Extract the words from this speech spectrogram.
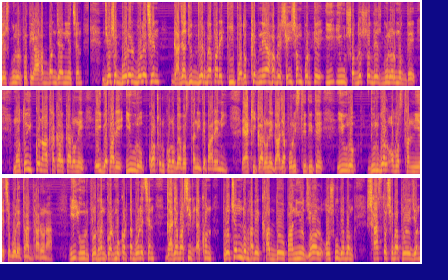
দেশগুলোর প্রতি আহ্বান জানিয়েছেন। জোসেফ বোরেল বলেছেন, গাজা যুদ্ধের ব্যাপারে কি পদক্ষেপ নেওয়া হবে সেই সম্পর্কে ইইউর সদস্য দেশগুলোর মধ্যে মতৈক্য না থাকার কারণে এই ব্যাপারে ইউরোপ কঠোর কোনো ব্যবস্থা নিতে পারেনি। একই কারণে গাজা পরিস্থিতিতে ইউরোপ দুর্বল অবস্থান নিয়েছে বলে তার ধারণা। ইউর প্রধান কর্মকর্তা বলেছেন, গাজাবাসীর এখন প্রচণ্ডভাবে খাদ্য, পানীয়, জল, ওষুধ এবং স্বাস্থ্যসেবা প্রয়োজন।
